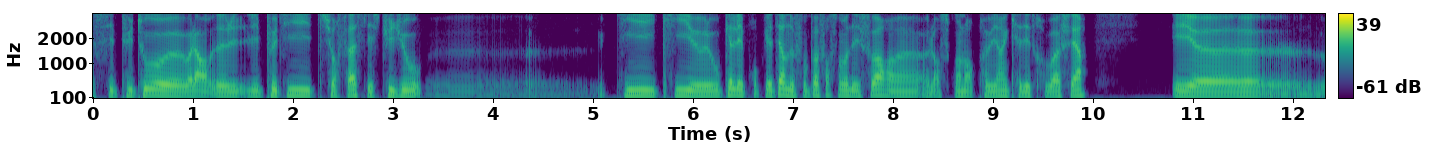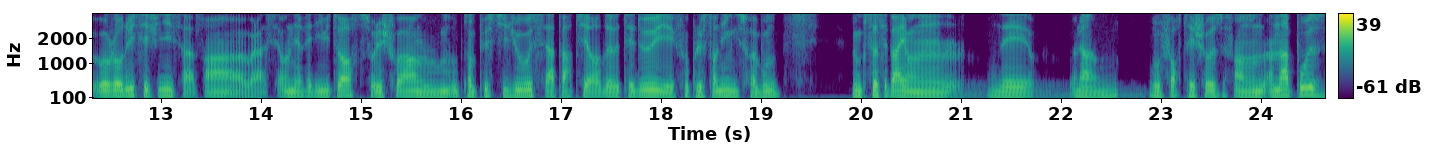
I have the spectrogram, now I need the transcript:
c'est plutôt voilà, les petites surfaces, les studios qui, euh, auxquels les propriétaires ne font pas forcément d'efforts euh, lorsqu'on leur prévient qu'il y a des travaux à faire. Et euh, aujourd'hui, c'est fini ça. Enfin, voilà, c'est, on est rédhibitoire sur les choix. On, prend plus studio, c'est à partir de T2 et il faut que le standing soit bon. Donc ça, c'est pareil. On, on est, voilà, on, force les choses. Enfin, on, impose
